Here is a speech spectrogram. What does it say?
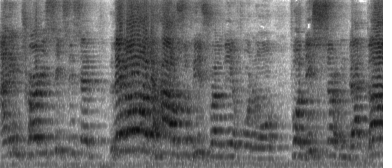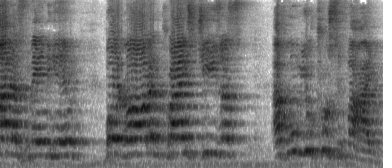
And in 36 he said, Let all the house of Israel therefore know for this certain that God has made him both Lord and Christ Jesus, of whom you crucified.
